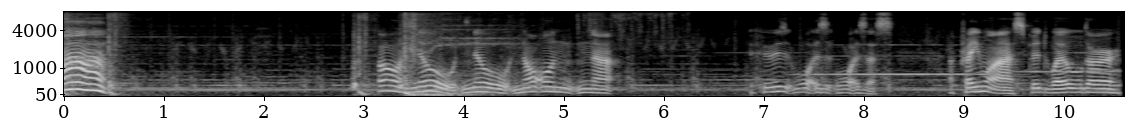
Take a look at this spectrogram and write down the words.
Ah! Oh no, no, not on nah. Who is it? What is it? What is this? A primal aspid, wilder,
